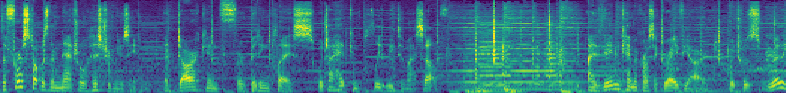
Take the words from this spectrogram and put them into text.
The first stop was the Natural History Museum, a dark and forbidding place which I had completely to myself. I then came across a graveyard, which was really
